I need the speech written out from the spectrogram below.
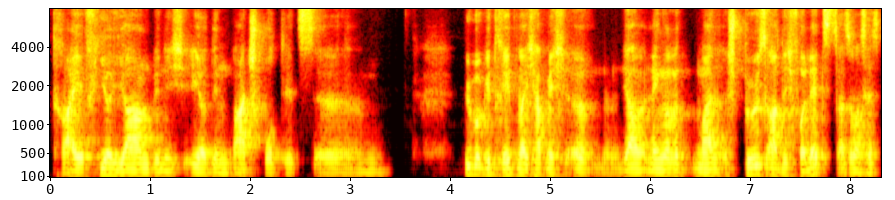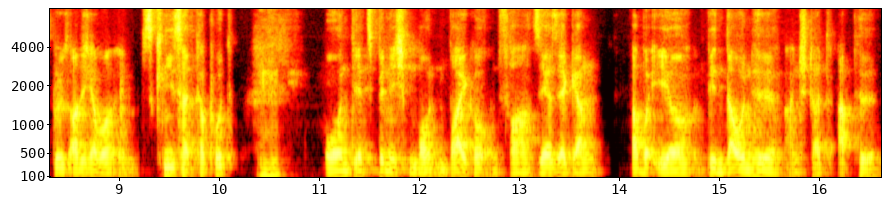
drei, vier Jahren bin ich eher den Radsport jetzt ähm, übergetreten, weil ich habe mich äh, ja längere mal bösartig verletzt. Also was heißt bösartig, aber das Knie ist halt kaputt. Mhm. Und jetzt bin ich Mountainbiker und fahre sehr, sehr gern, aber eher den Downhill anstatt Uphill.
